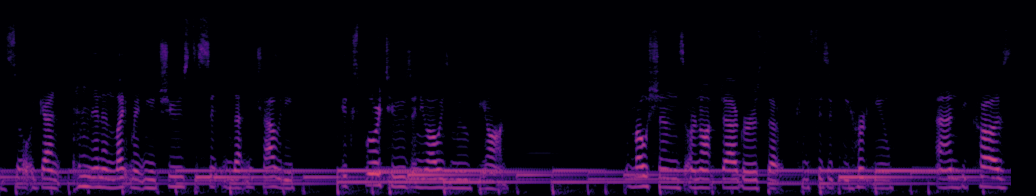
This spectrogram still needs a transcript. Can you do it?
And so, again, in enlightenment, you choose to sit in that neutrality. You explore twos and you always move beyond. Emotions are not daggers that can physically hurt you and because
